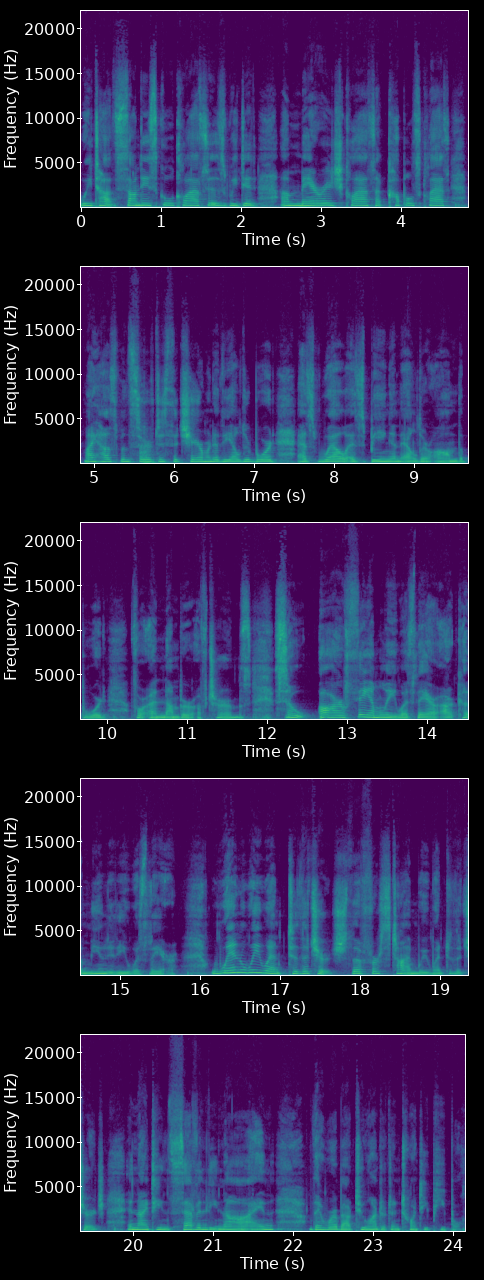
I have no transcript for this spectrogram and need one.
We taught Sunday school classes. We did a marriage class, a couples class. My husband served as the chairman of the elder board, as well as being an elder on the board for a number of terms. So our family was there, our community was there. When we went to the church, the first time we went to the church in 1979, there were about 220 people.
